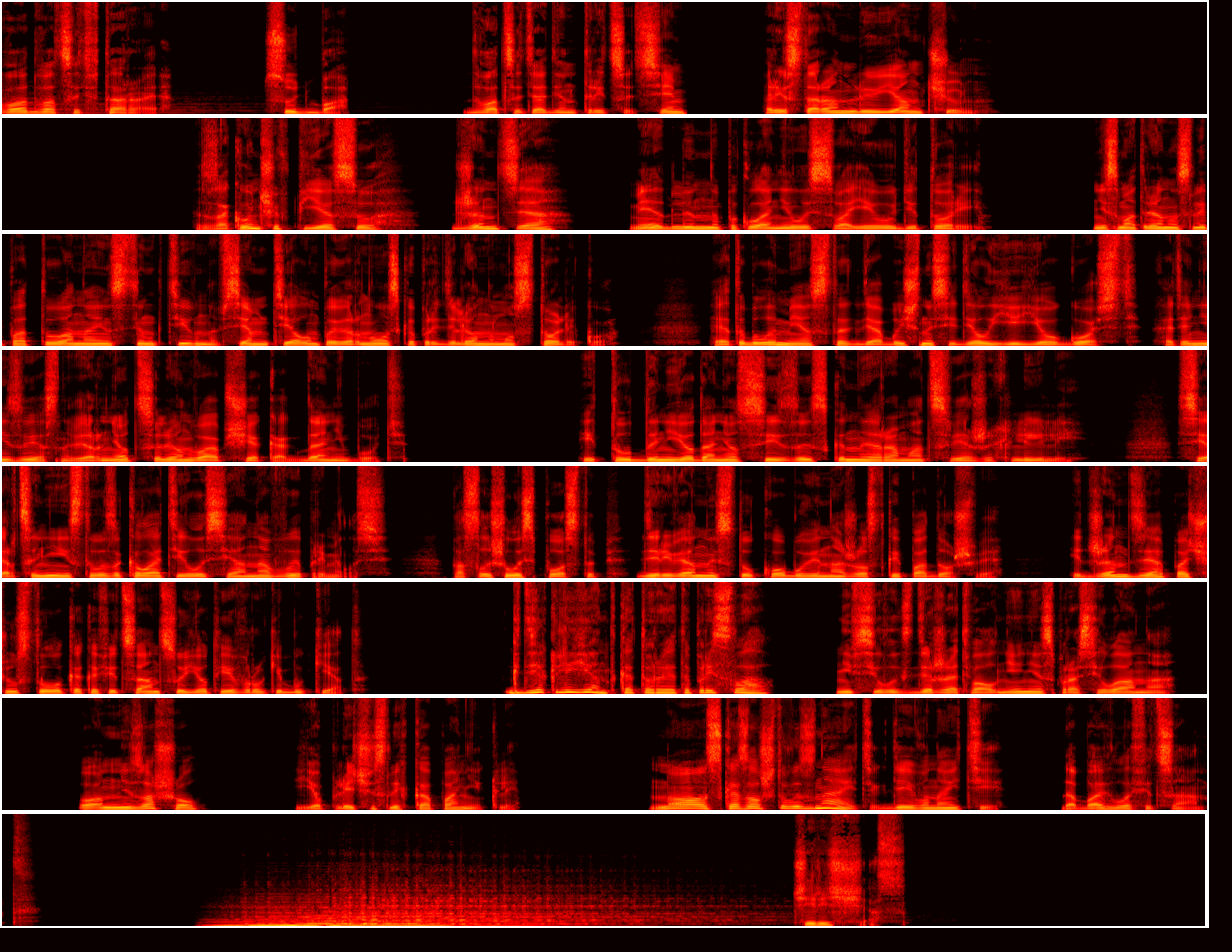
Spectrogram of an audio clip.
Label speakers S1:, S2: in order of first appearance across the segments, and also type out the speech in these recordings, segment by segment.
S1: Глава 22. Судьба. 21.37. Ресторан Люян Чунь. Закончив пьесу, Джен Цзя медленно поклонилась своей аудитории. Несмотря на слепоту, она инстинктивно всем телом повернулась к определенному столику. Это было место, где обычно сидел ее гость, хотя неизвестно, вернется ли он вообще когда-нибудь. И тут до нее донесся изысканный аромат свежих лилий. Сердце неистово заколотилось, и она выпрямилась. Послышалась поступь, деревянный стук обуви на жесткой подошве. И Джен Дзя почувствовала, как официант сует ей в руки букет.
S2: «Где клиент, который это прислал?»
S1: Не в силах сдержать волнение, спросила она. «Он не зашел». Ее плечи слегка поникли. «Но сказал, что вы знаете, где его найти», — добавил официант. Через час.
